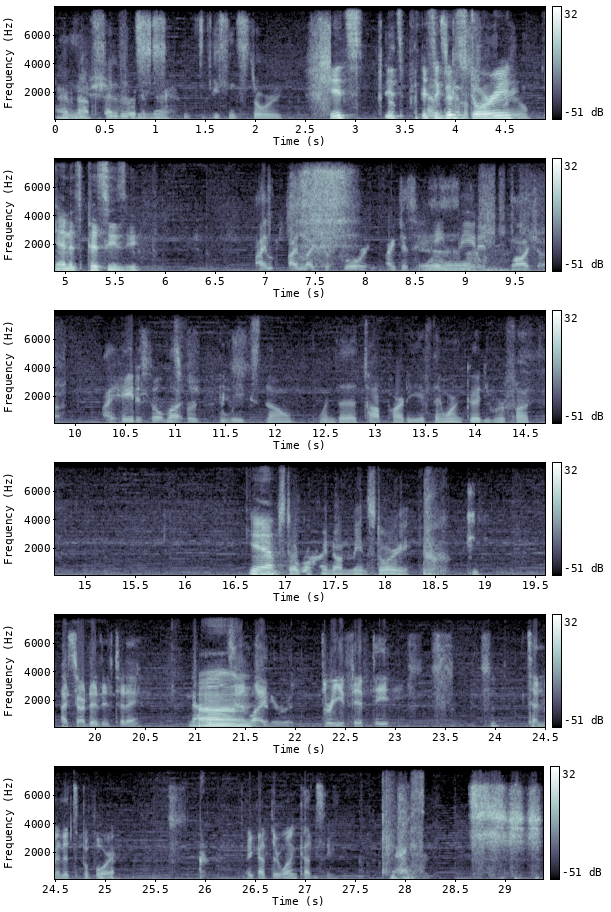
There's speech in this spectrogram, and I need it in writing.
I have not set should, foot in it's- there. It's a decent story. It's it's it's a good kinda fun, story, and it's piss easy. I I like the story. I just hate Uh, being in Bozja. I hate it so much. for two weeks though, when the top party, if they weren't good, you were fucked. Yeah. I'm still behind on main story. I started it today No, Um, at like 350. 10 minutes before. I got through one cutscene. Nice.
